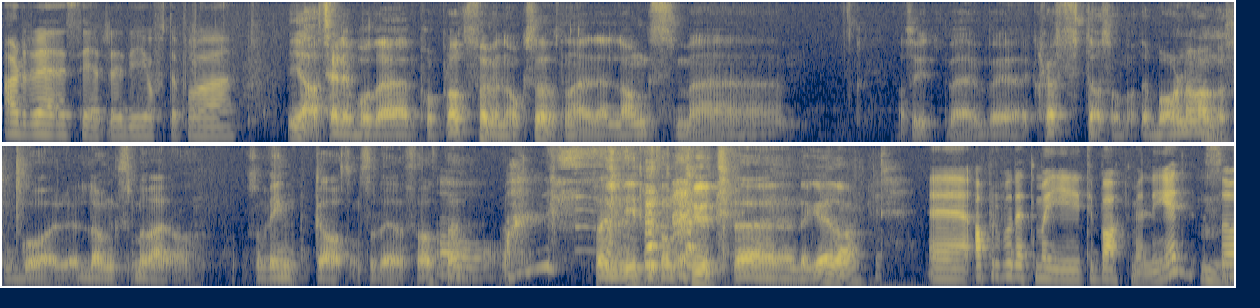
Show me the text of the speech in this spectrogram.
Har dere, ser dere de ofte på Ja, ser det både på plattformen og også sånn her langs med Altså ut ved, ved kløfta og sånn, at det er barnehager som går langs med der og, og som vinker og sånn. Så det er sant, det. Åh. Så en liten sånn tut, det, det er gøy, da. Eh, apropos dette med å gi tilbakemeldinger, så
